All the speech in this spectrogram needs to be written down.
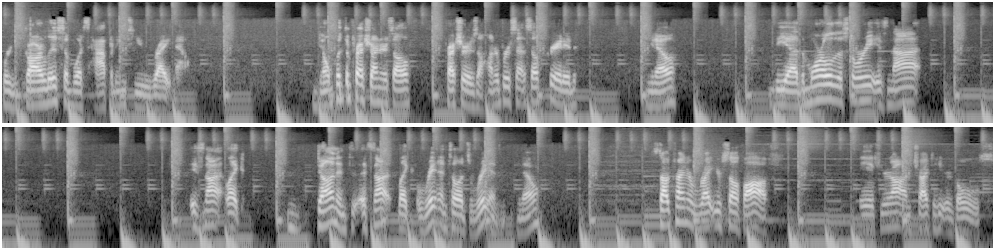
regardless of what's happening to you right now. Don't put the pressure on yourself. Pressure is 100% self created. You know, the uh, the moral of the story is not it's not like done and it's not like written until it's written you know? Stop trying to write yourself off if you're not on track to hit your goals.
